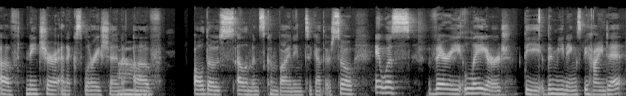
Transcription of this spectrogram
of nature and exploration wow. of all those elements combining together. So it was very layered the the meanings behind it,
